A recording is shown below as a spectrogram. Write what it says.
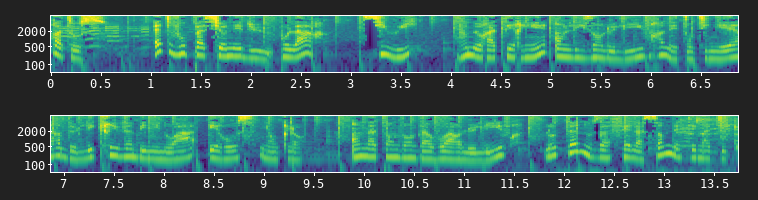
Bonjour à tous. Êtes-vous passionné du polar? Si oui, vous ne ratez rien en lisant le livre Les tontinières de l'écrivain béninois Eros Nyanklo. En attendant d'avoir le livre, l'auteur nous a fait la somme des thématiques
